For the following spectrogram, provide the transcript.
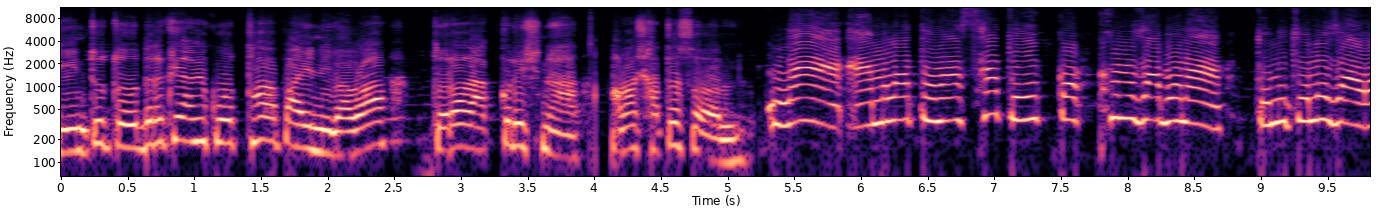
কিন্তু তোদেরকে আমি কোথাও পাইনি বাবা। তোরা রাগ করিস না, আমার সাথে চল। না, আমরা তোমার সাথে কখনো যাব না। তুমি চলে যাও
